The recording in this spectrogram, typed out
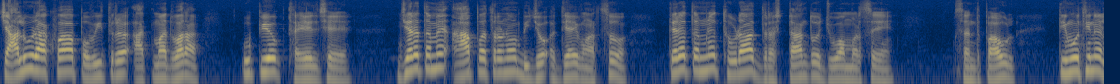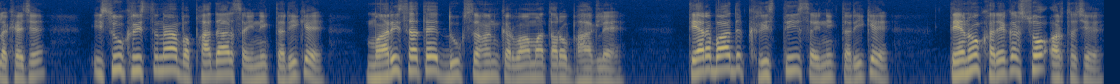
ચાલુ રાખવા પવિત્ર આત્મા દ્વારા ઉપયોગ થયેલ છે. જ્યારે તમે આ પત્રનો બીજો અધ્યાય વાંચશો, ત્યારે તમને થોડા દ્રષ્ટાંતો જોવા મળશે. સંત પાઉલ તિમોથીને લખે છે, ઈસુ ખ્રિસ્તના વફાદાર સૈનિક તરીકે મારી સાથે દુઃખ સહન કરવામાં તારો ભાગ લે. ત્યારબાદ ખ્રિસ્તી સૈનિક તરીકે તેનો ખરેખર શો અર્થ છે?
